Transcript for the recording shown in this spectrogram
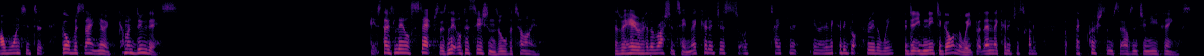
I wanted to. God was saying, you know, come and do this. It's those little steps, those little decisions all the time. As we're hearing for the Russia team, they could have just sort of taken it, you know, they could have got through the week. They didn't even need to go on the week, but then they could have just kind of, but they pushed themselves into new things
